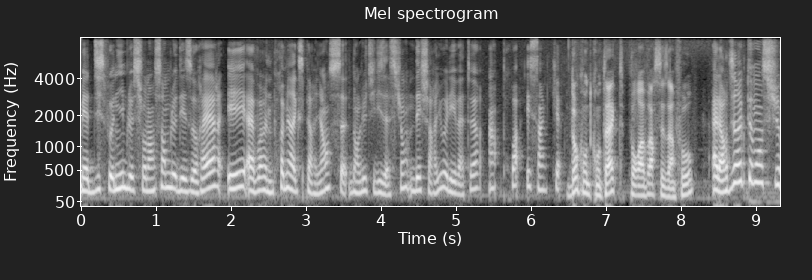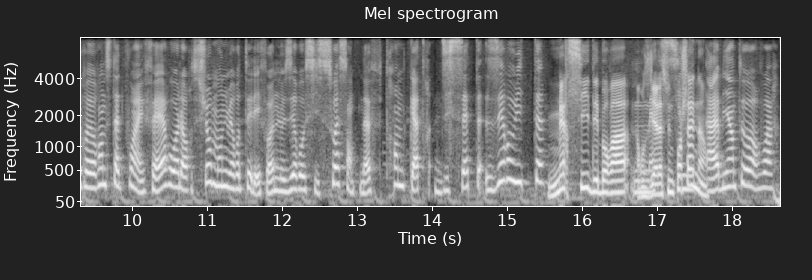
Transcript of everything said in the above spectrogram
mais être disponible sur l'ensemble des horaires et avoir une première expérience dans l'utilisation des chariots élévateurs 1, 3 et 5. Donc on te contacte pour avoir ces infos. Alors directement sur euh, randstad.fr ou alors sur mon numéro de téléphone, le 06 69 34 17 08. Merci Déborah. On se dit à la semaine prochaine. À bientôt, au revoir.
